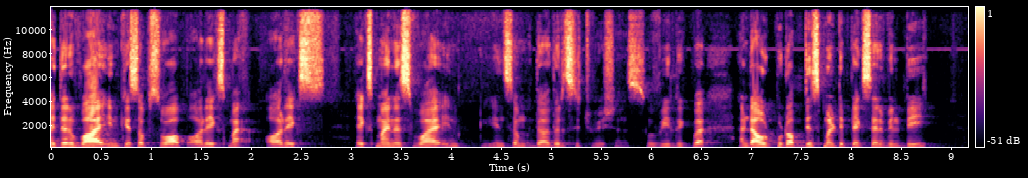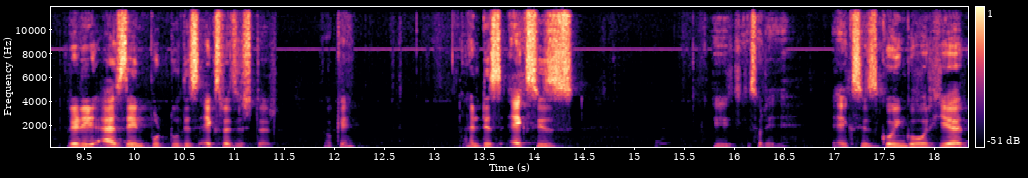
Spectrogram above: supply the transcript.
either y in case of swap or x or x x minus y in, in some the other situations. So, we require and the output of this multiplexer will be ready as the input to this x register okay. and this x is sorry x is going over here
